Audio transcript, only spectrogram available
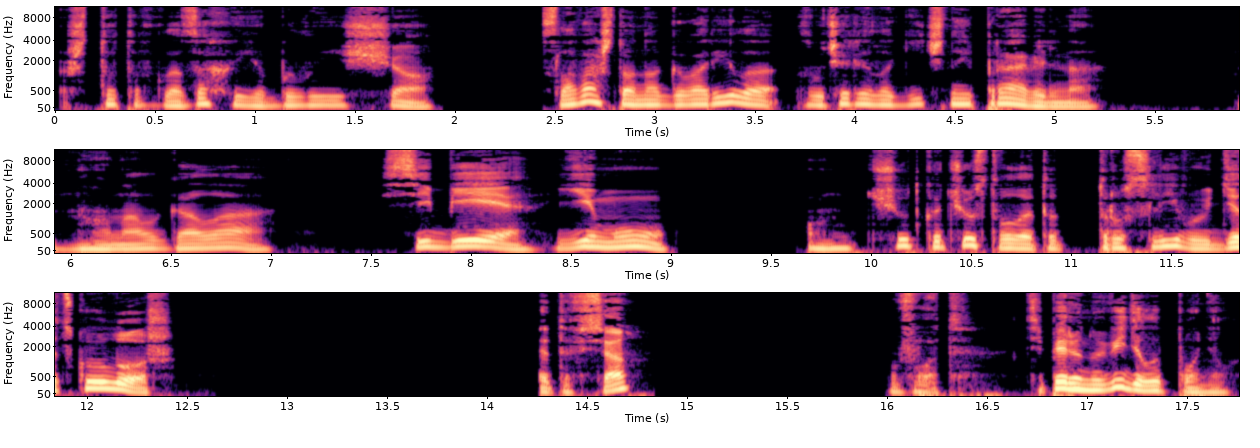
Что-то в глазах ее было еще. Слова, что она говорила, звучали логично и правильно. Но она лгала. Себе, ему. Он чутко чувствовал эту трусливую детскую ложь. «Это все?» Вот, теперь он увидел и понял.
